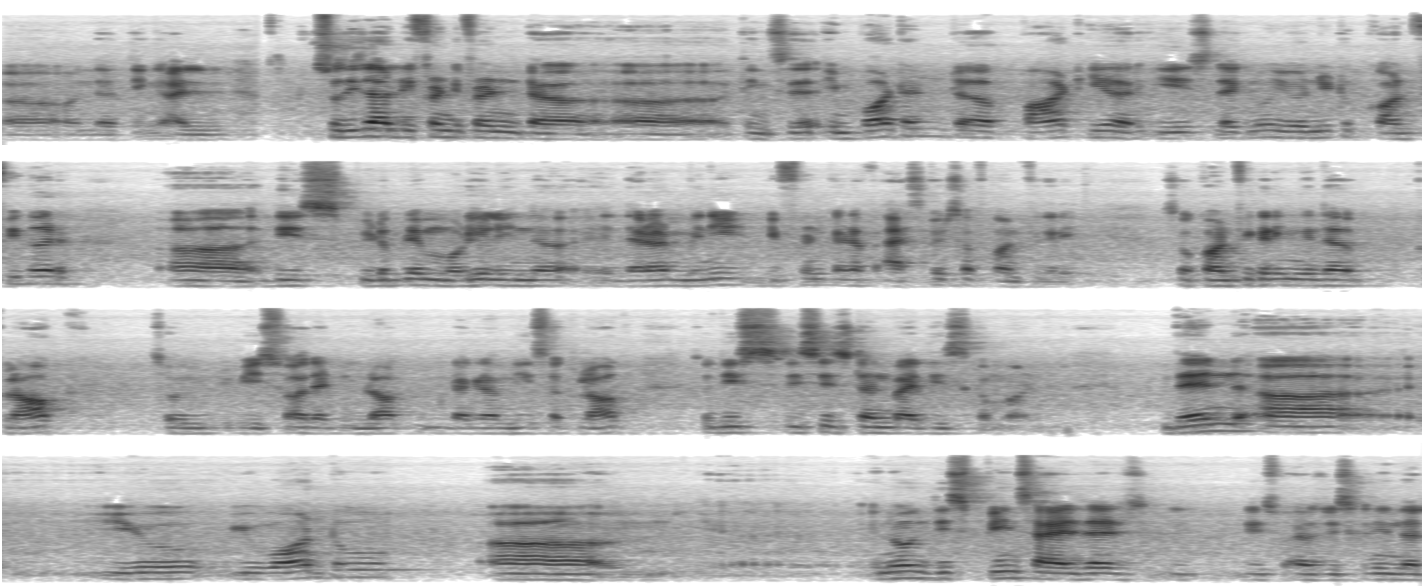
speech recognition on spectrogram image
uh, on the thing. I'll so these are different different uh, uh, things. The important uh, part here is like you know you need to configure uh, this PWM module in the, there are many different kind of aspects of configuring. So configuring the clock so we saw that block diagram needs a clock. So this this is done by this command then uh, you you want to uh, you know this pin size as this I was discussing in the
